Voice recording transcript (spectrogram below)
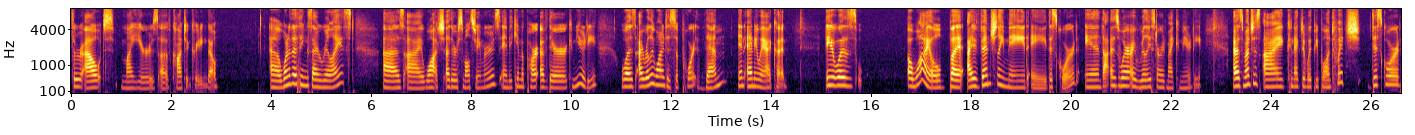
throughout my years of content creating, though. Uh, one of the things I realized as I watched other small streamers and became a part of their community was I really wanted to support them in any way I could. It was a while, but I eventually made a Discord, and that is where I really started my community. As much as I connected with people on Twitch, Discord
